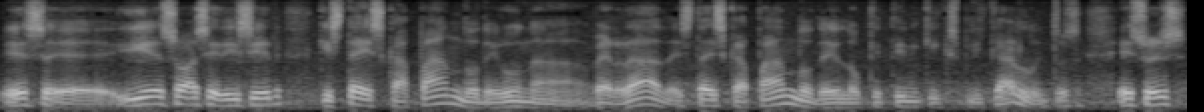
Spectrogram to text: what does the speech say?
Es, eh, y eso hace decir que está escapando de una verdad, está escapando de lo que tiene que explicarlo. Entonces, eso es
